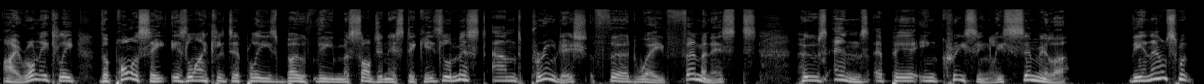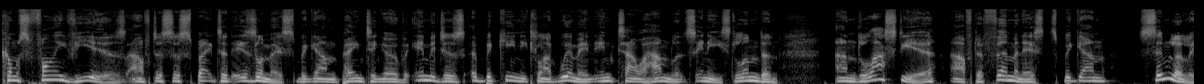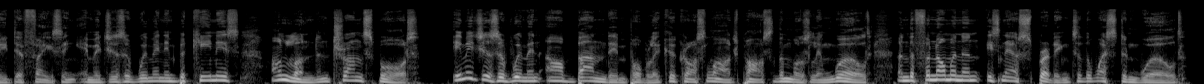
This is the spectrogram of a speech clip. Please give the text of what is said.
Ironically, the policy is likely to please both the misogynistic Islamist and prudish third wave feminists, whose ends appear increasingly similar. The announcement comes five years after suspected Islamists began painting over images of bikini clad women in Tower Hamlets in East London, and last year after feminists began similarly defacing images of women in bikinis on London transport. Images of women are banned in public across large parts of the Muslim world, and the phenomenon is now spreading to the Western world.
